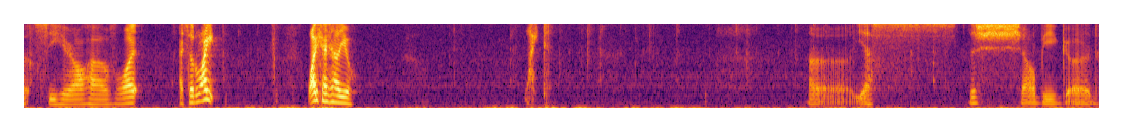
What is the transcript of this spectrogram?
let's see here. I'll have white. I said white. White, I tell you. Uh, yes. This shall be good.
